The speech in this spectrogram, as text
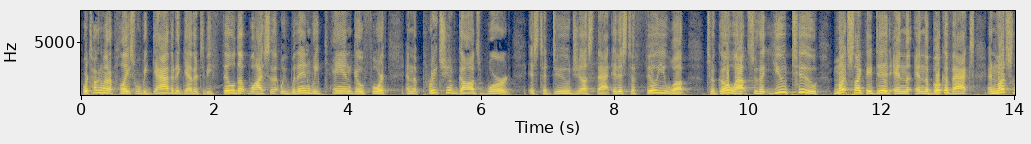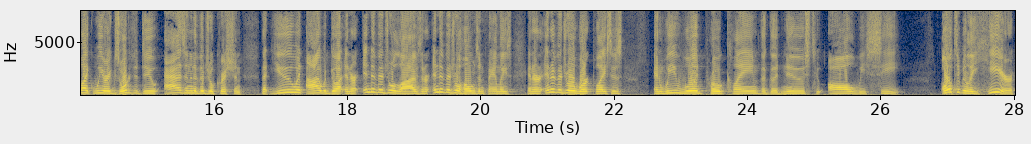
We're talking about a place where we gather together to be filled up. Why? So that we then we can go forth. And the preaching of God's word is to do just that. It is to fill you up to go out so that you too, much like they did in the, in the book of Acts, and much like we are exhorted to do as an individual Christian, that you and I would go out in our individual lives, in our individual homes and families, in our individual workplaces, and we would proclaim the good news to all we see. Ultimately, here,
